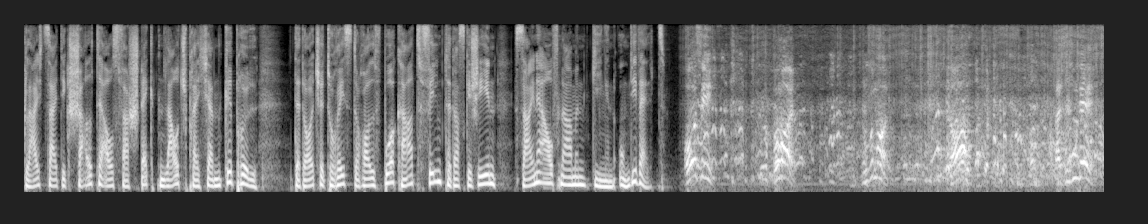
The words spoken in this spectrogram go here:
Gleichzeitig schallte aus versteckten Lautsprechern Gebrüll. Der deutsche Tourist Rolf Burkhardt filmte das Geschehen. Seine Aufnahmen gingen um die Welt. Rosi, guck mal. Guck mal. Da. Was ist denn das?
